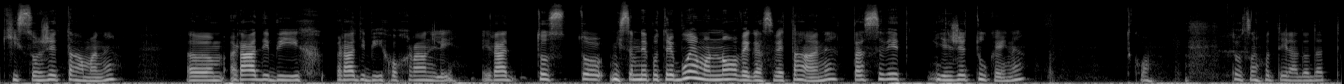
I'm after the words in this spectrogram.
ki so že tam, um, radi, bi jih, radi bi jih ohranili. Rad, to, to, mislim, ne potrebujemo novega sveta, ne? ta svet je že tukaj. Tako, to sem hotela dodati.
